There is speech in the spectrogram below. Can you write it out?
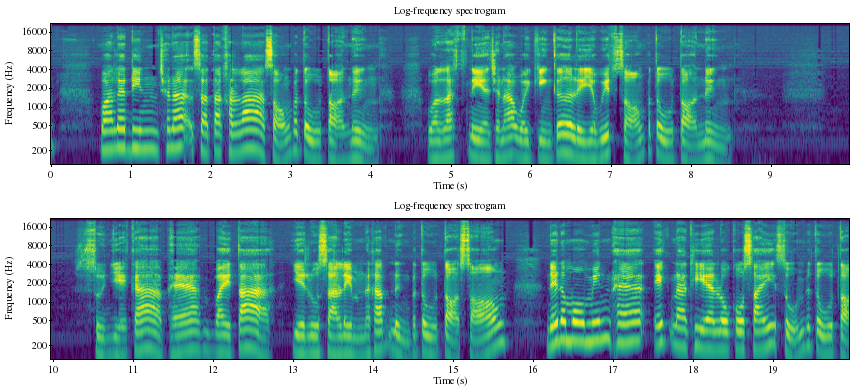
0 วาเลดินชนะซาตาคาร่า 2 ประตูต่อ 1วอลัสเนียชนะไวกิงเกอร์เลยวิท2ประตูต่อ 1ซุนเยกาแพ้ไบต้าเยรูซาเล็มนะครับ 1 ประตูต่อ 2 เดนโมมินแพ้เอ็กนาเทียโลโกไซต์0ประตูต่อ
